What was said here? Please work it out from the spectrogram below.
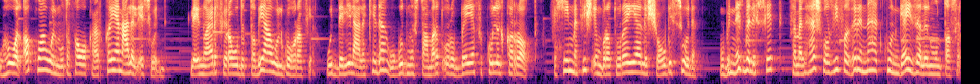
وهو الأقوى والمتفوق عرقيا على الأسود. لأنه عرف يروض الطبيعة والجغرافيا والدليل على كده وجود مستعمرات أوروبية في كل القارات في حين مفيش إمبراطورية للشعوب السوداء. وبالنسبة للست فملهاش وظيفة غير إنها تكون جايزة للمنتصر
